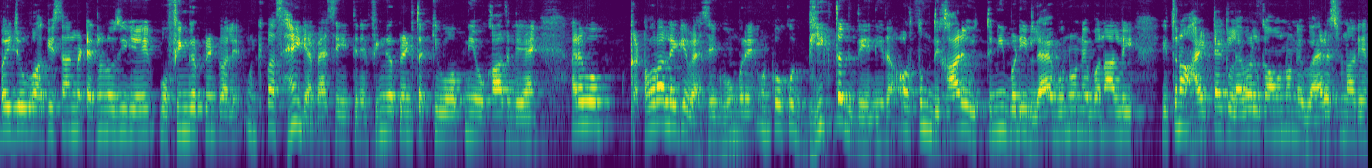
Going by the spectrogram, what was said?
भाई जो पाकिस्तान में टेक्नोलॉजी है वो फिंगरप्रिंट वाले, उनके पास हैं क्या पैसे? ऐसे इतने फिंगरप्रिंट तक की वो अपनी औकात ले आए। अरे वो कटोरा लेके वैसे घूम रहे हैं, उनको कोई भीख तक दे नहीं रहा। और तुम दिखा रहे हो इतनी बड़ी लैब उन्होंने बना ली, इतना हाईटेक लेवल का उन्होंने वायरस बना लिया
